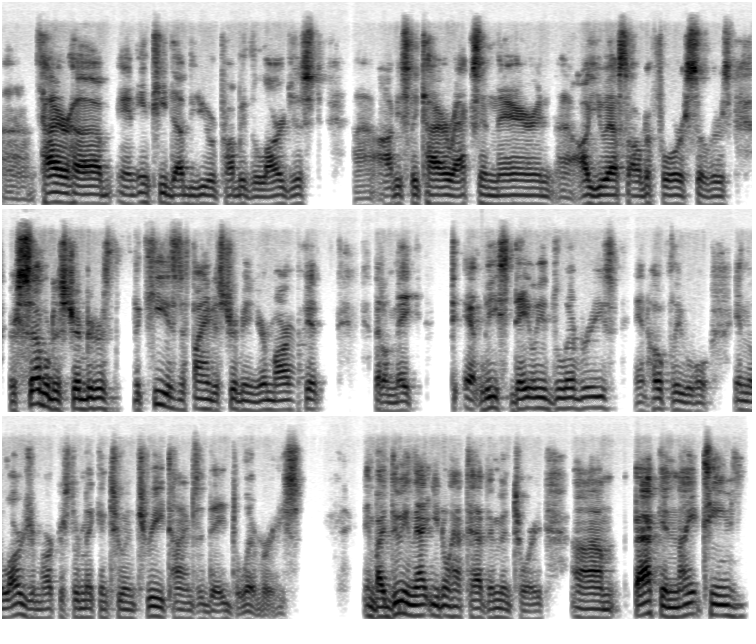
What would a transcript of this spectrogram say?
um, Tire Hub, and NTW are probably the largest. Uh, obviously, Tire Rack's in there, and uh, all US Autoforce. So there's there's several distributors. The key is to find a distributor in your market that'll make at least daily deliveries, and hopefully will in the larger markets they're making two and three times a day deliveries. And by doing that, you don't have to have inventory. Um, back in 19,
